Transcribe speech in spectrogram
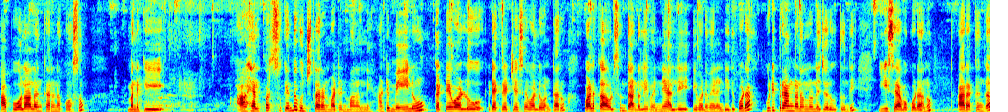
ఆ పూల అలంకరణ కోసం మనకి ఆ హెల్పర్స్ కింద ఉంచుతారనమాట అండి మనల్ని. అంటే మెయిన్ కట్టేవాళ్ళు డెకరేట్ చేసేవాళ్ళు ఉంటారు. వాళ్ళకి కావాల్సిన దండలు ఇవన్నీ అల్లి ఇవ్వడమేనండి. ఇది కూడా గుడి ప్రాంగణంలోనే జరుగుతుంది ఈ సేవ కూడాను. ఆ రకంగా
